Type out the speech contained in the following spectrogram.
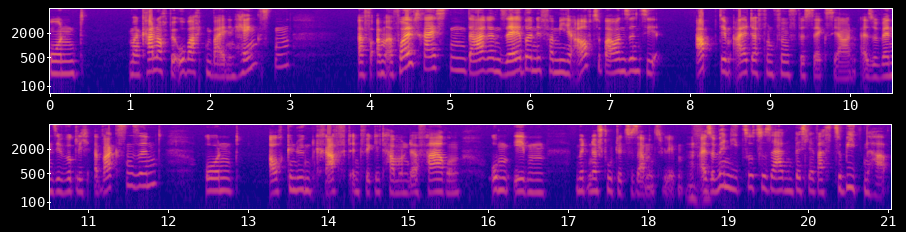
Und man kann auch beobachten bei den Hengsten, am erfolgreichsten darin, selber eine Familie aufzubauen, sind sie ab dem Alter von fünf bis sechs Jahren. Also wenn sie wirklich erwachsen sind und auch genügend Kraft entwickelt haben und Erfahrung, um eben mit einer Stute zusammenzuleben. Also wenn die sozusagen ein bisschen was zu bieten haben.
